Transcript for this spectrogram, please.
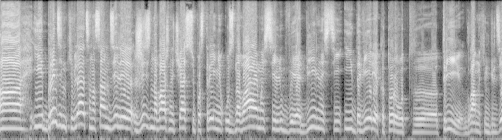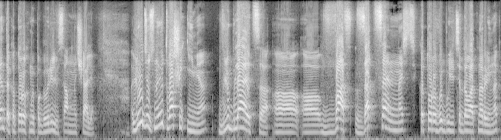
А, и брендинг является на самом деле жизненно важной частью построения узнаваемости, любвеобильности и доверия, которые вот э, три главных ингредиента, о которых мы поговорили в самом начале. Люди узнают ваше имя, влюбляются э, э, в вас за ценность, которую вы будете давать на рынок,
